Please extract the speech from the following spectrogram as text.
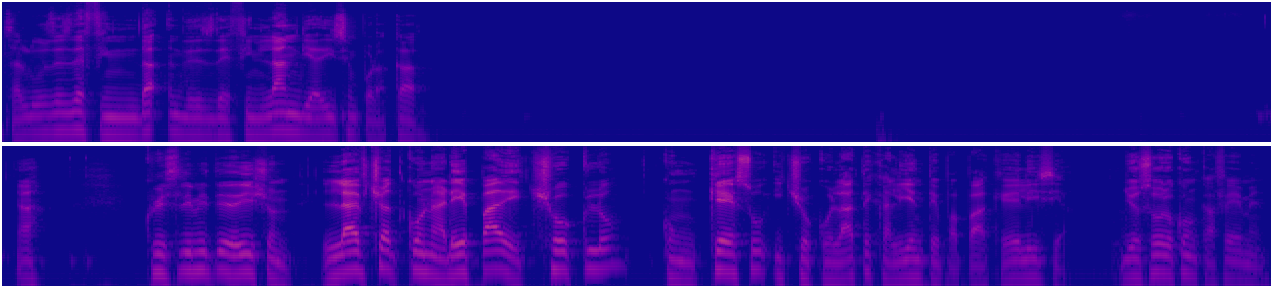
Saludos desde, desde Finlandia, dicen por acá. Chris Limited Edition. Live chat con arepa de choclo, con queso y chocolate caliente, papá. Qué delicia. Yo solo con café, men.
